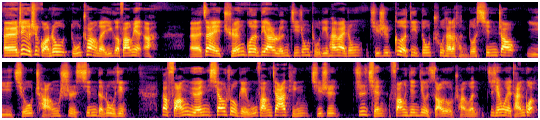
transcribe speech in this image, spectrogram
呃，这个是广州独创的一个方面啊。呃，在全国的第二轮集中土地拍卖中，其实各地都出台了很多新招，以求尝试新的路径。那房源销售给无房家庭，其实之前坊间就早有传闻。之前我也谈过，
